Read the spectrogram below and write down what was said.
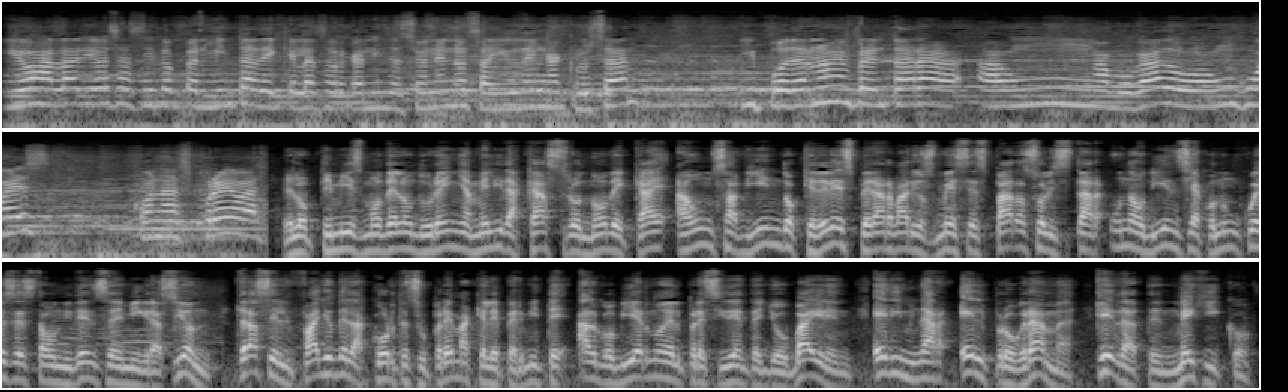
Y ojalá Dios así lo permita de que las organizaciones nos ayuden a cruzar y podernos enfrentar a, un abogado o a un juez con las pruebas. El optimismo de la hondureña Mélida Castro no decae aún sabiendo que debe esperar varios meses para solicitar una audiencia con un juez estadounidense de migración tras el fallo de la Corte Suprema que le permite al gobierno del presidente Joe Biden eliminar el programa Quédate en México.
